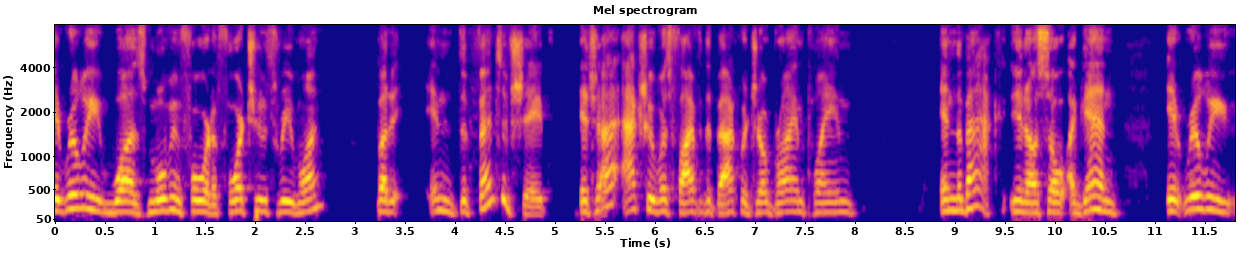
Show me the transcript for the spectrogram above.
It really was moving forward a 4 2 3 1, but in defensive shape, it actually was five at the back with Joe Bryan playing in the back, you know. So again, it really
